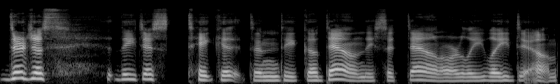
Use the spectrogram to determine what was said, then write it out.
they're just they just take it and they go down. They sit down or they lay down.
